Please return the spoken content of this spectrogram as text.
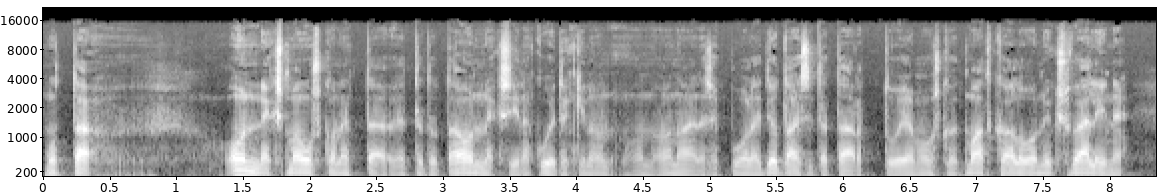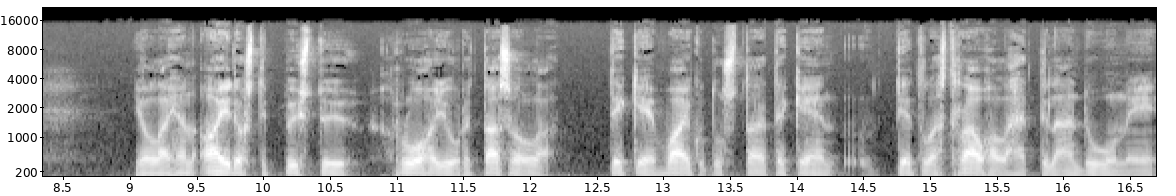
Mutta onneksi mä uskon, että, että tota, onneksi siinä kuitenkin on, on, on aina se puoli, että jotain sitä tarttuu. Ja mä uskon, että matkailu on yksi väline, jolla ihan aidosti pystyy ruohonjuuritasolla tekemään vaikutusta ja tekemään tietynlaista rauhanlähettilään duunia,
